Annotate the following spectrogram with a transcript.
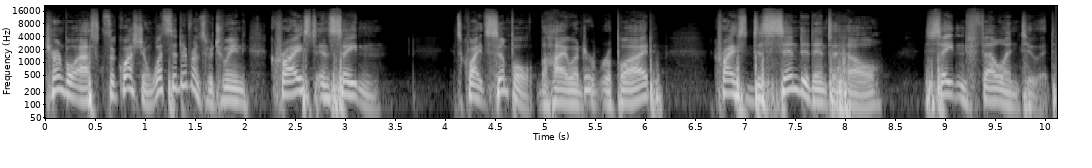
Turnbull asks the question What's the difference between Christ and Satan? It's quite simple, the Highlander replied. Christ descended into hell, Satan fell into it.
